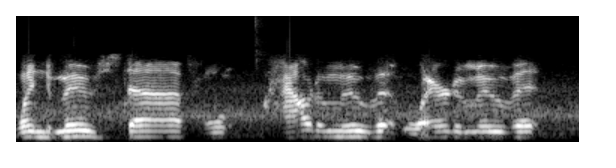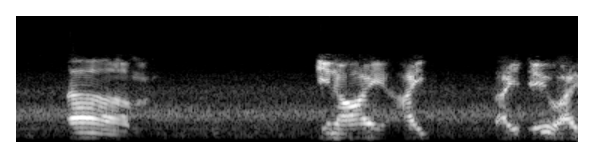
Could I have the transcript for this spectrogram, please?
when to move stuff, how to move it, where to move it. Um, you know, I, I, I do. I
